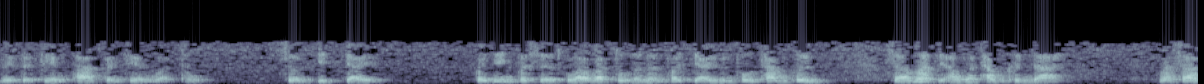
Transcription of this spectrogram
นี่แต่เพียงธาตุเป็นเพียงวัตถุ ส่วนจิตใจ ก็ยิ่งประเสริฐกว่าวัตถุนั้นเพราะใจเป็นผู้ทำขึ้น สามารถจะเอามาทำขึ้นได้ มาสร้าง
